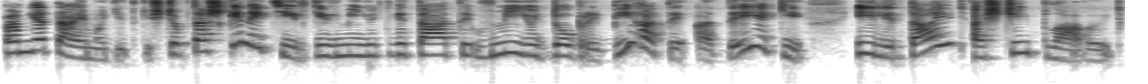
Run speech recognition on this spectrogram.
Пам'ятаємо, дітки, що пташки не тільки вміють літати, вміють добре бігати, а деякі і літають, а ще й плавають.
